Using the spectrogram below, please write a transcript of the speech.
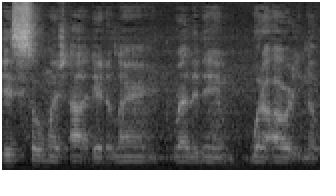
it's so much out there to learn rather than what I already know.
